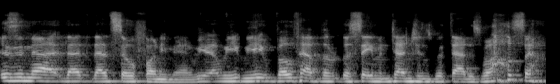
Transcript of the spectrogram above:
Isn't that that that's so funny, man? We we we both have the, the same intentions with that as well. So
